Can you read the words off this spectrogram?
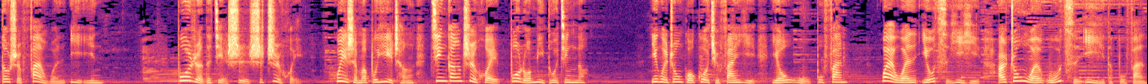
都是梵文译音。般若的解释是智慧，为什么不译成《金刚智慧波罗蜜多经》呢？因为中国过去翻译有五不翻。外文有此意义，而中文无此意义的不翻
